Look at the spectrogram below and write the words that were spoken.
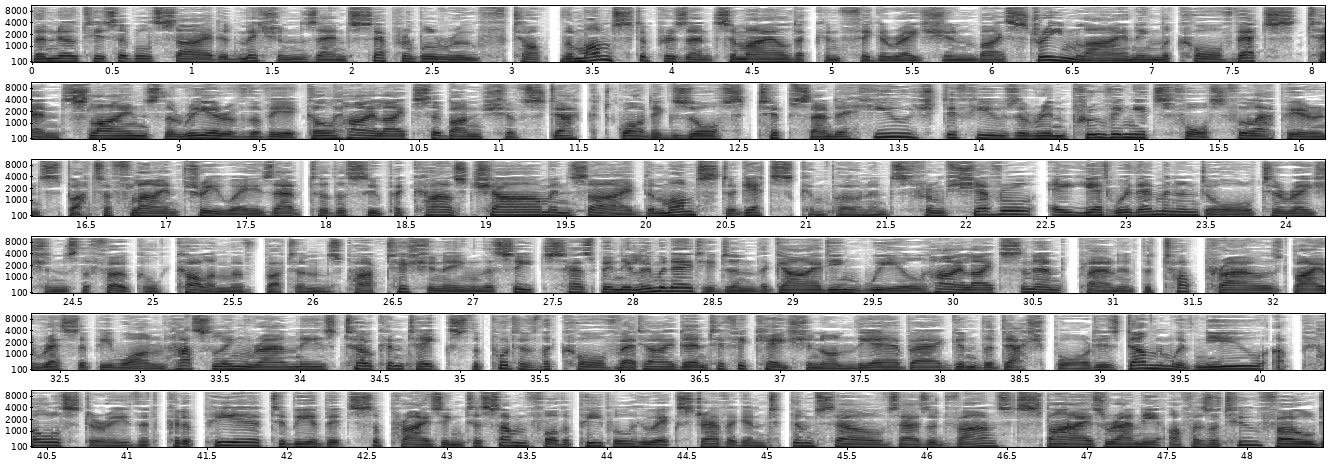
the noticeable side admissions and separable rooftop. The Monster presents a milder configuration by streamlining the Corvette's tense lines. The rear of the vehicle highlights a bunch of stacked quad exhaust tips and a huge diffuser improving its forceful appearance. Butterfly entryways add to the supercar's charm inside. The Monster gets components from Chevrolet yet with eminent alterations. The focal column of buttons partitioning the seats has been eliminated and the guiding wheel highlights an end plan at the top roused by recipe 1 hustling Rezvani's token takes the put of the Corvette identification on the airbag and the dashboard is done with new upholstery that could appear to be a bit surprising to some for the people who extravagant themselves as advanced spies. Rezvani offers a two-fold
